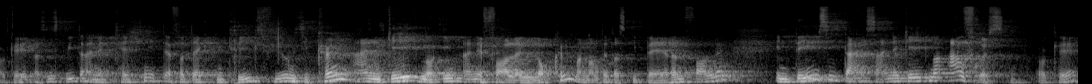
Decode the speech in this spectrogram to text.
Okay, das ist wieder eine Technik der verdeckten Kriegsführung. Sie können einen Gegner in eine Falle locken, man nannte das die Bärenfalle, indem sie seine Gegner aufrüsten. Okay?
